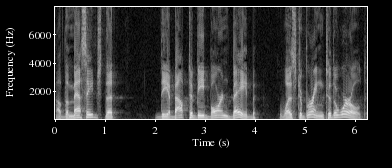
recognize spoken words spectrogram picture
of the message that the about to be born babe was to bring to the world.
